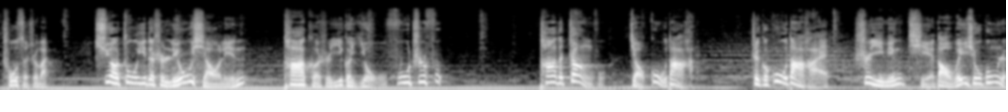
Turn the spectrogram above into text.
除此之外，需要注意的是，刘小林，她可是一个有夫之妇。她的丈夫叫顾大海，这个顾大海是一名铁道维修工人，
